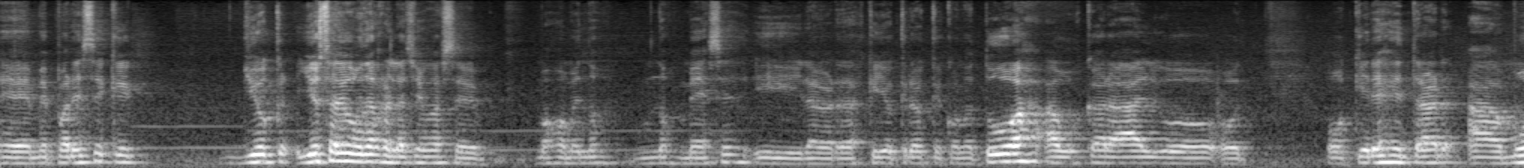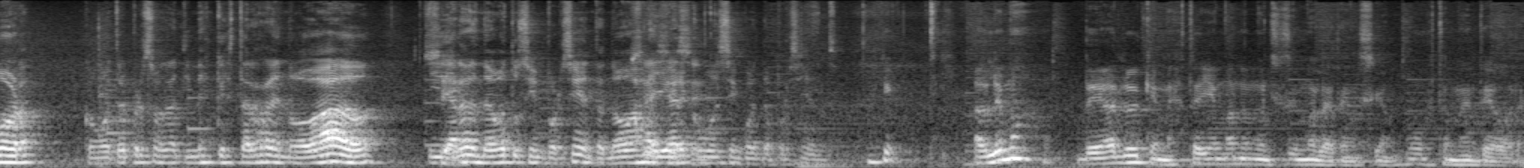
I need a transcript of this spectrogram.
eh, me parece que yo, yo salgo de una relación hace más o menos unos meses y la verdad es que yo creo que cuando tú vas a buscar algo o, o quieres entrar a amor con otra persona, tienes que estar renovado y Sí. dar de nuevo tu 100%, no vas Sí, a llegar sí. con un 50%. Hablemos de algo que me está llamando muchísimo la atención, justamente ahora.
